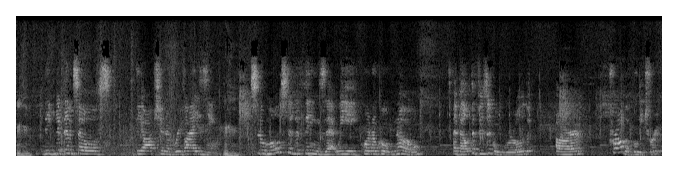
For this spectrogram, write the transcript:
Mm-hmm. They give themselves the option of revising. Mm-hmm. So most of the things that we quote unquote know about the physical world are probably true.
